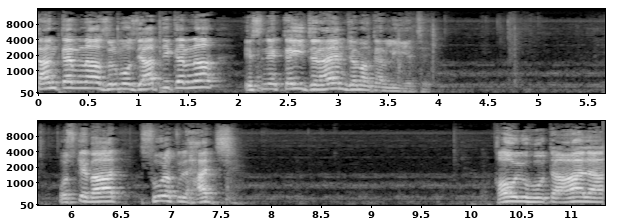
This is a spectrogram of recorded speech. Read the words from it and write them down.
تنگ کرنا، ظلم و زیادتی کرنا، اس نے کئی جرائم جمع کر لیے تھے۔ اس کے بعد سورت الحج۔ قوله تعالى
